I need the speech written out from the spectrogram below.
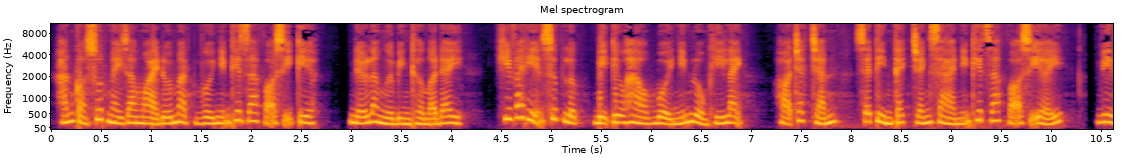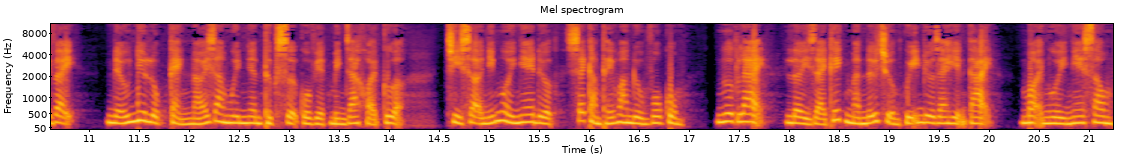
hắn còn suốt ngày ra ngoài đối mặt với những thiết giáp võ sĩ kia. Nếu là người bình thường ở đây, khi phát hiện sức lực bị tiêu hao bởi những luồng khí lạnh, họ chắc chắn sẽ tìm cách tránh xa những thiết giáp võ sĩ ấy. Vì vậy, nếu như Lục Cảnh nói ra nguyên nhân thực sự của việc mình ra khỏi cửa, chỉ sợ những người nghe được sẽ cảm thấy hoang đường vô cùng. Ngược lại, lời giải thích mà nữ trưởng quỹ đưa ra hiện tại, mọi người nghe xong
